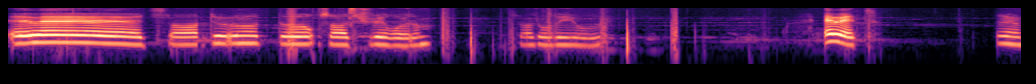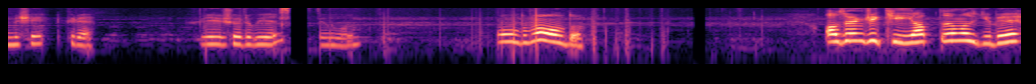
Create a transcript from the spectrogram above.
Evet. Saati unuttuk. Saati şuraya koyalım. Saat orada iyi olur. Evet. Önemli şey küre. Şuraya şöyle bir şey koyalım. Oldu mu oldu. Az önceki yaptığımız gibi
